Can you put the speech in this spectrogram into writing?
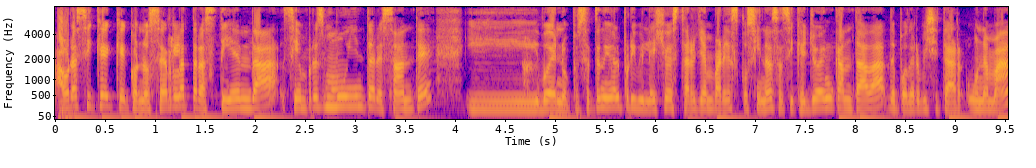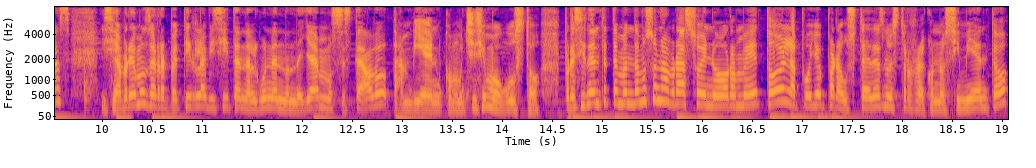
ahora sí que, que, conocer la trastienda siempre es muy interesante y bueno, pues he tenido el privilegio de estar ya en varias cocinas, así que yo encantada de poder visitar una más y si habremos de repetir la visita en alguna en donde ya hemos estado, también con muchísimo gusto. Presidente, te mandamos un abrazo enorme, todo el apoyo para ustedes, nuestro reconocimiento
